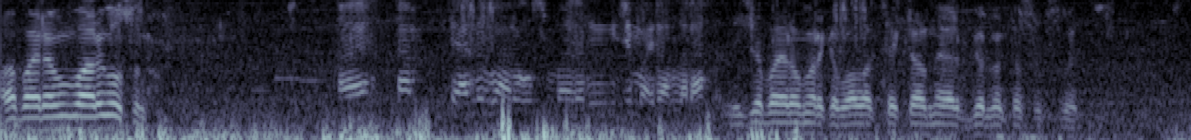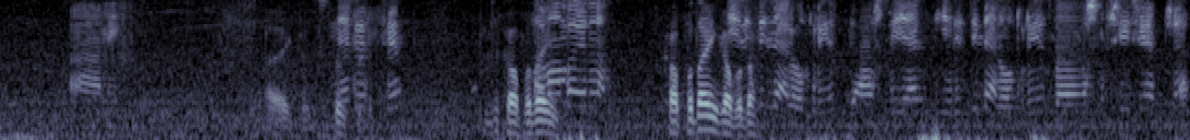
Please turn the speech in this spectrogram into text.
Ha bayramın mübarek olsun. Ha, hem sen de var olsun bayramın nice bayramlara. Nice bayramlar efendim. Allah tekrarını eğer görmek nasip kısmet etsin. Amin. Hayır, kısmet. Neredesin? Şimdi kapıdayım. Tamam bayram. Kapıdayım kapıda. Geriziler oturuyoruz. Karşılayan geriziler oturuyoruz. Başka bir şey şey yapacağım.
